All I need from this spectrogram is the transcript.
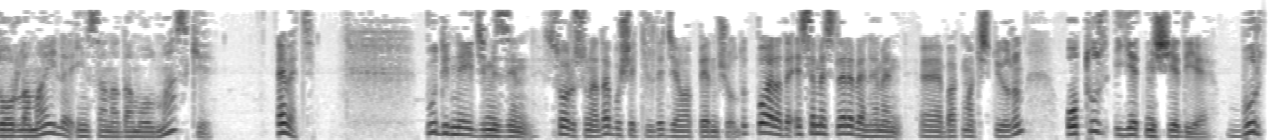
Zorlamayla insan adam olmaz ki. Evet. Bu dinleyicimizin sorusuna da bu şekilde cevap vermiş olduk. Bu arada SMS'lere ben hemen e, bakmak istiyorum. 3077'ye Burç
